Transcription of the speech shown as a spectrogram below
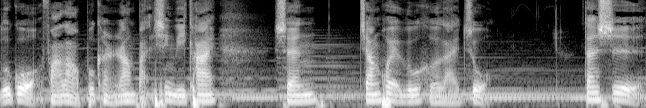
如果法老不肯让百姓离开，神将会如何来做。但是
